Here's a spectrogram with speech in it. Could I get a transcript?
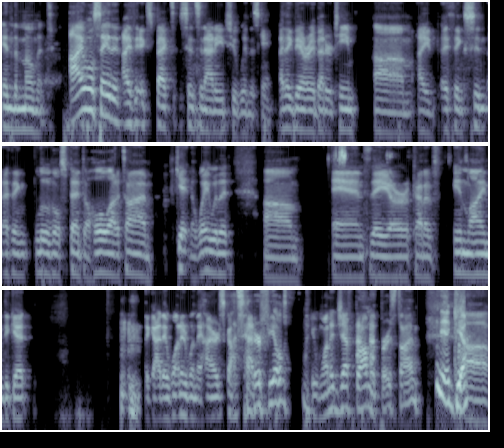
in the moment. I will say that I expect Cincinnati to win this game. I think they are a better team. Um, I I think I think Louisville spent a whole lot of time getting away with it, um, and they are kind of in line to get the guy they wanted when they hired Scott Satterfield. They wanted Jeff Brohm the first time. Yeah. Uh,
